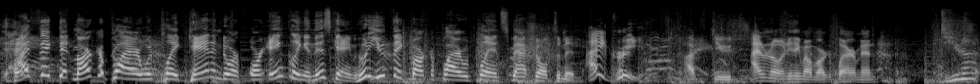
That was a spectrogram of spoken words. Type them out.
hey, I think that Markiplier would play Ganondorf or Inkling in this game. Who do you think Markiplier would play in Smash Ultimate? I agree. I, dude, I don't know anything about Markiplier, man. do you not?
